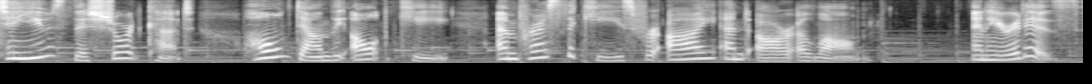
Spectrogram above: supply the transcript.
To use this shortcut, hold down the Alt key and press the keys for I and R along. And here it is.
